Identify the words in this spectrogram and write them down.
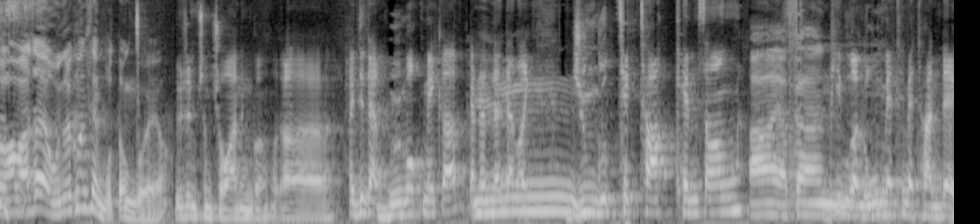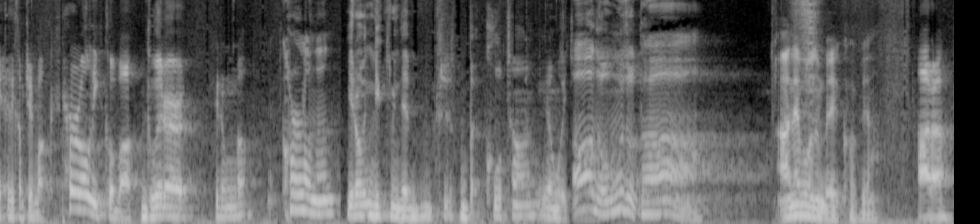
아 맞아요. 오늘 컨셉 어떤 거예요? 요즘 좀 좋아하는 거 uh, I did that 물먹 메이크업 약간 that, that like 중국 틱톡 감성 아 약간 피부가 너무 matte matte한데 근데 갑자기 막 펄 있고 막 glitter 이런 거 컬러는? 이런 느낌인데 cool tone 이런 거 있잖아 아 너무 좋다. 안 해보는 메이크업이야. 알아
